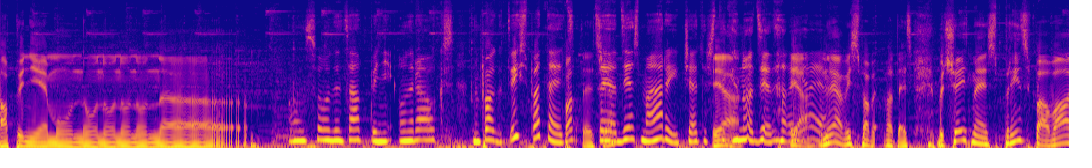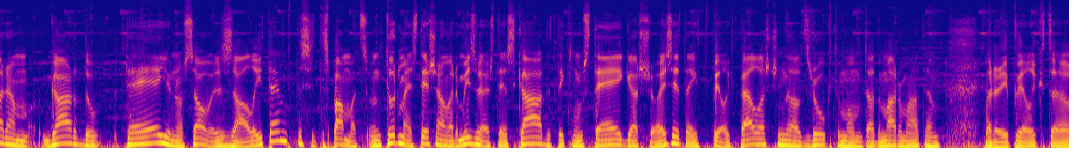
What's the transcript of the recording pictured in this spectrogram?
apiņiem un, un, un, un, un uh, Un sūdens apiņi un rauks. Nu, pagaid, viss pateica. Pateica, Tajā jā. dziesmā arī četras tika nodziedātas. jā, jā. Nu, jā viss pateicis. Bet šeit mēs principā vāram gardu tēju no savas zālītēm. Tas ir tas pamats. Un tur mēs tiešām varam izvērsties, kāda tik mums tēja garšo. Es ieteiktu pielikt pelēšķi nedaudz rūkumam, tādam aromātam. Var arī pielikt uh,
